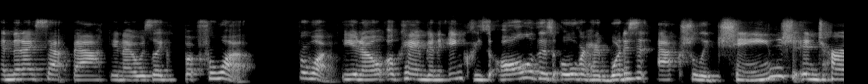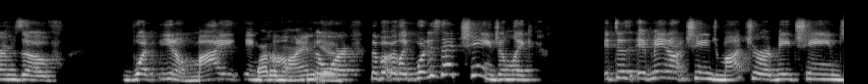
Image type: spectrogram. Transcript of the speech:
And then I sat back and I was like, but for what? For what? You know, okay, I'm going to increase all of this overhead. What does it actually change in terms of what, you know, my income line, or yeah. the, like, what does that change? I'm like, it does, it may not change much or it may change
